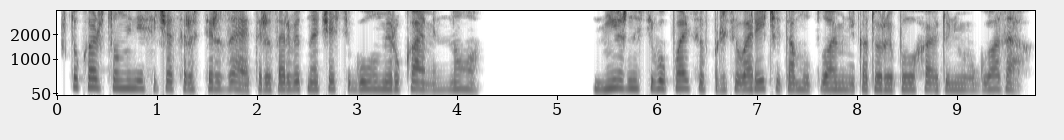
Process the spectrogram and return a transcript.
что кажется, он меня сейчас растерзает и разорвет на части голыми руками, но... Нежность его пальцев противоречит тому пламени, которое полыхает у него в глазах.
